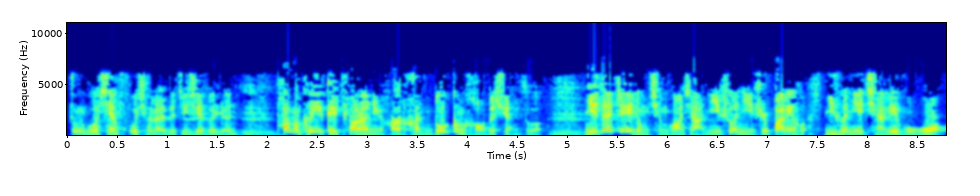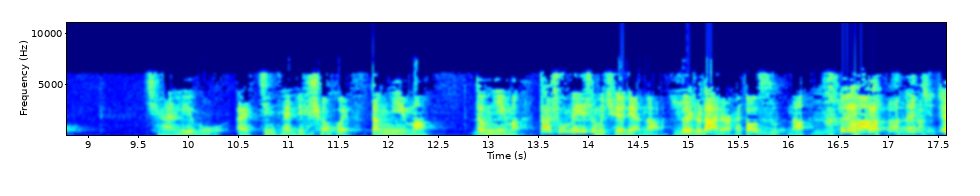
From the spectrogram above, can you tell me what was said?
中国先富起来的这些个人，嗯他们可以给漂亮女孩很多更好的选择。嗯你在这种情况下，你说你是八零后，你说你潜力股，潜力股，哎，今天这社会等你吗？等你嘛？大叔没什么缺点呢，岁数大点儿还早死呢，对吗？那这这，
